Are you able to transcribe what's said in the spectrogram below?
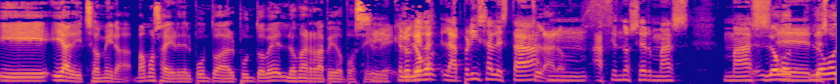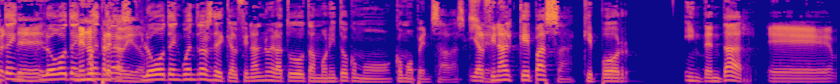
Y, y ha dicho, mira, vamos a ir del punto A al punto B lo más rápido Sí, posible. creo y luego, que la, la prisa le está Claro. mm, haciendo ser más, más luego, eh, luego te, de- luego te menos encuentras, precavido. luego te encuentras de que al final no era todo tan bonito como, como pensabas. Y Sí. al final, ¿qué pasa? Que por intentar eh,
